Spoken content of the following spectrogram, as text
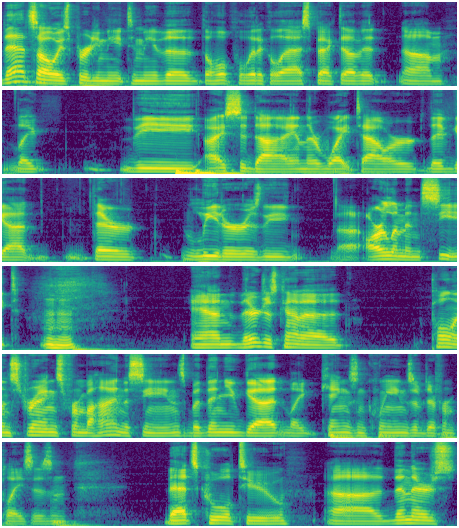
that's always pretty neat to me. The the whole political aspect of it, um, like the Aes Sedai and their White Tower. They've got their leader is the uh, Amyrlin Seat, Mm-hmm. and they're just kind of pulling strings from behind the scenes but then you've got like kings and queens of different places and that's cool too. Uh, then there's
